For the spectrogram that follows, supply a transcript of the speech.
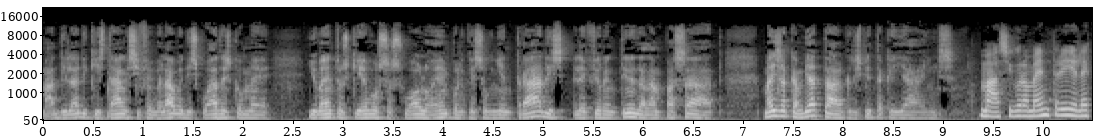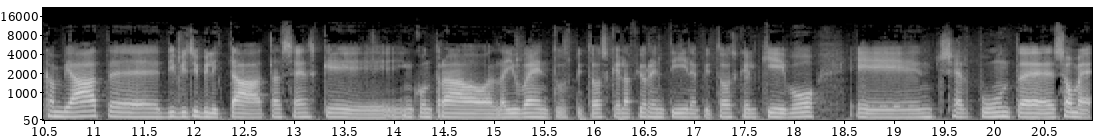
al di là di chi sta, si favelava di squadre come Juventus, Chievo, Sassuolo, Empoli che sono entrati e le Fiorentine dall'anno passato, ma è cambiato anche rispetto a che anni? Ma sicuramente le è cambiata di visibilità, nel senso che incontrare la Juventus piuttosto che la Fiorentina, piuttosto che il Chievo, e a un certo punto, insomma,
